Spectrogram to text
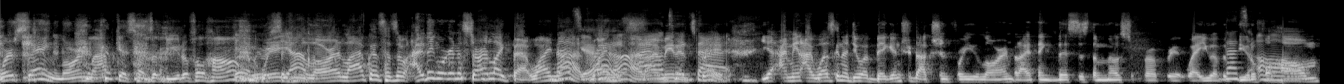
we're saying lauren lapkus has a beautiful home. Yeah, we yeah lauren lapkus has a i think we're going to start like that. Why not? That's why not? I'll i mean it's that. great yeah i mean i was going to do a big introduction for you lauren but i think this is the most appropriate way. You have a That's beautiful all. home.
